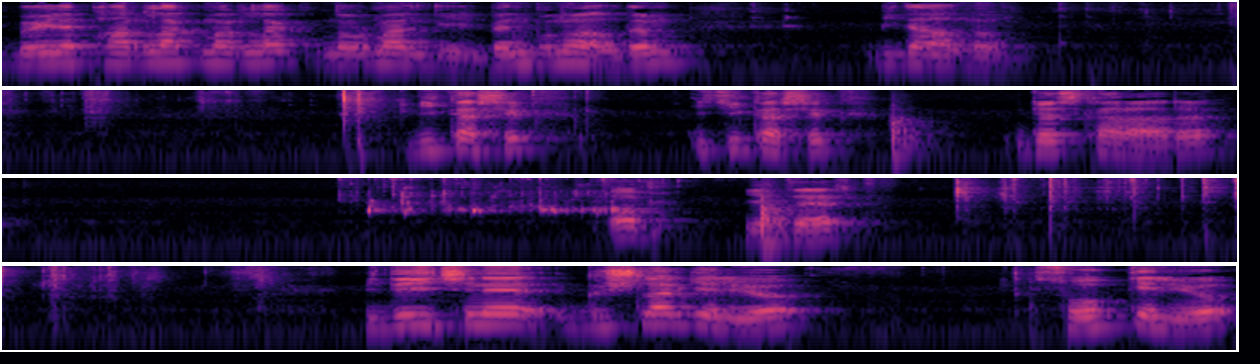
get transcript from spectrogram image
Böyle parlak marlak normal değil. Ben bunu aldım. Bir daha almam. Bir kaşık, iki kaşık göz kararı. Hop yeter. Bir de içine kışlar geliyor. Soğuk geliyor.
